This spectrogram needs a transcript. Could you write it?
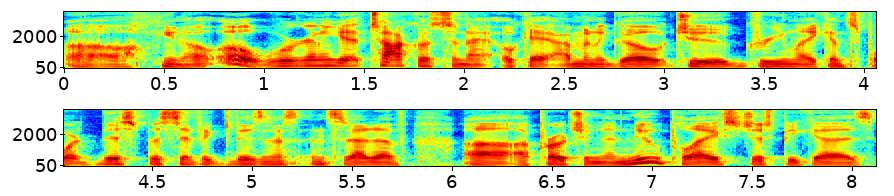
uh, you know, oh, we're to get tacos tonight. Okay, I'm to go to Green Lake and support this specific business instead of uh, approaching a new place just because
